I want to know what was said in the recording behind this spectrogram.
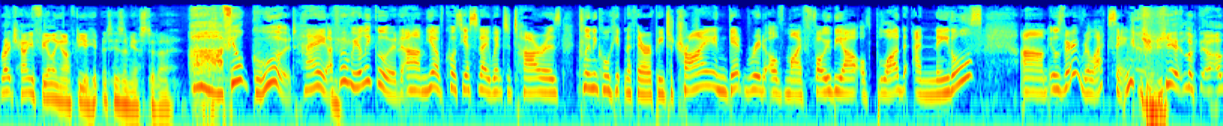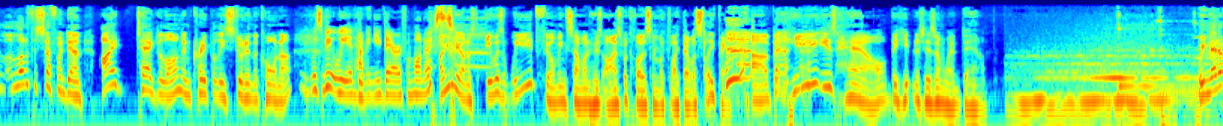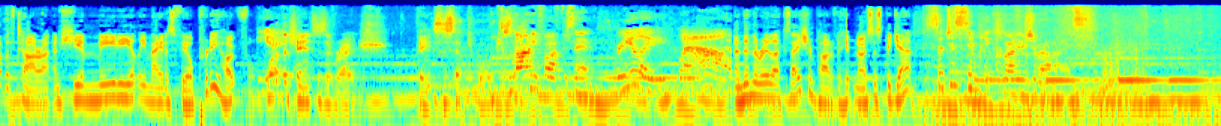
Rach, how are you feeling after your hypnotism yesterday? Oh, I feel good. Hey, I feel really good. Um, yeah, of course, yesterday went to Tara's clinical hypnotherapy to try and get rid of my phobia of blood and needles. Um, it was very relaxing. yeah, look, a, a lot of the stuff went down. I tagged along and creepily stood in the corner. It was a bit weird having you there, if I'm honest. I'm going to be honest, it was weird filming someone whose eyes were closed and looked like they were sleeping. Uh, but here is how the hypnotism went down. We met up with Tara and she immediately made us feel pretty hopeful. What are the chances of Rach being susceptible? Which is 95%. Really? Wow. And then the relaxation part of the hypnosis began. So just simply close your eyes.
